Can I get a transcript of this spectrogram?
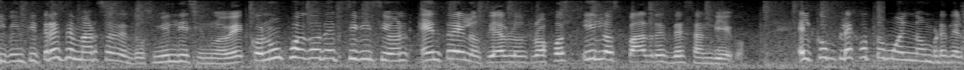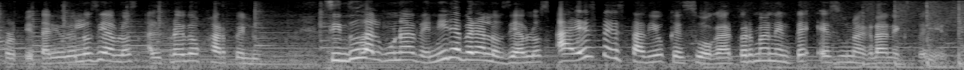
El 23 de marzo de 2019 con un juego de exhibición entre los Diablos Rojos y los Padres de San Diego. El complejo tomó el nombre del propietario de los Diablos, Alfredo Harpelú. Sin duda alguna, venir a ver a los Diablos a este estadio, que es su hogar permanente, es una gran experiencia.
